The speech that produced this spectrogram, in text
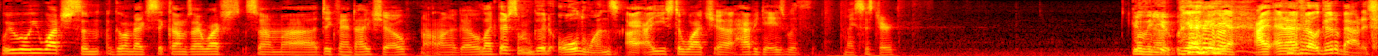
we we watched some going back to sitcoms. I watched some uh, Dick Van Dyke Show not long ago. Like, there's some good old ones. I, I used to watch uh, Happy Days with my sister. Good Moving on, yeah, yeah, yeah. I, and I felt good about it.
